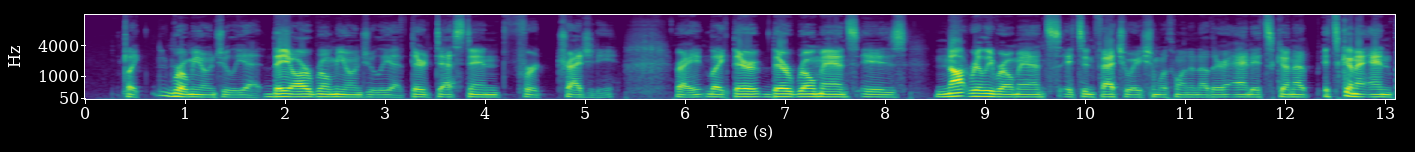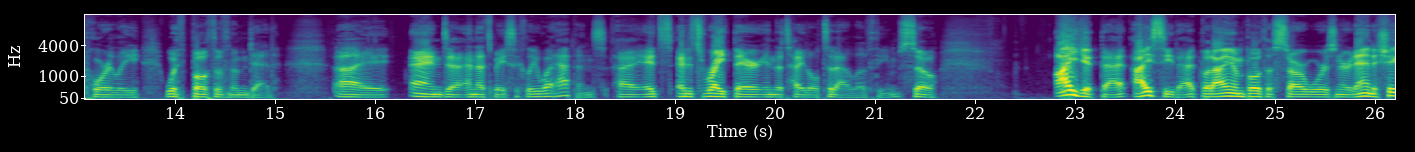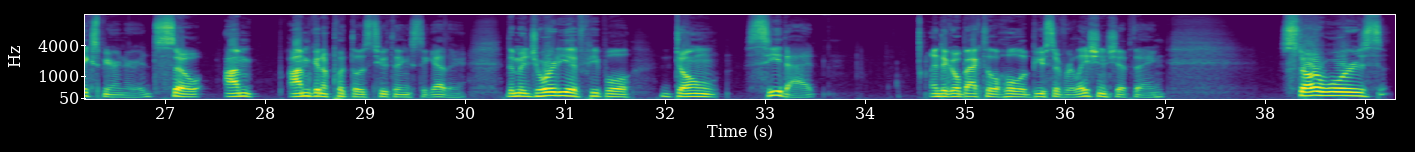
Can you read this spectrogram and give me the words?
like Romeo and Juliet. They are Romeo and Juliet. They're destined for tragedy, right? Like their their romance is not really romance. It's infatuation with one another, and it's gonna it's gonna end poorly with both of them dead. Uh, and uh, and that's basically what happens. Uh, it's and it's right there in the title to that love theme. So. I get that. I see that, but I am both a Star Wars nerd and a Shakespeare nerd. So I'm I'm going to put those two things together. The majority of people don't see that. And to go back to the whole abusive relationship thing, Star Wars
